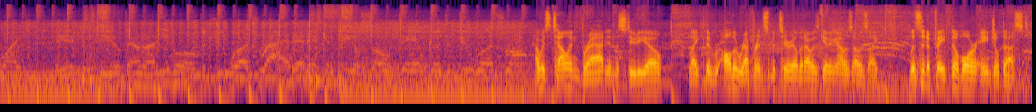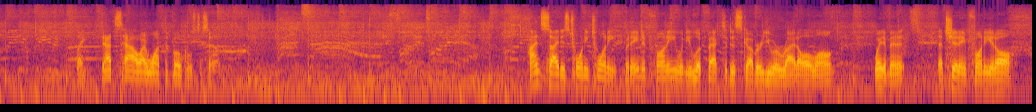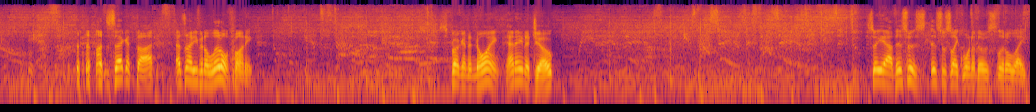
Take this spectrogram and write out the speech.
I was telling Brad in the studio, like the all the reference material that I was giving, I was I was like, Listen to Faith No More, Angel Dust. Like that's how I want the vocals to sound. Hindsight is 2020, but ain't it funny when you look back to discover you were right all along? Wait a minute, that shit ain't funny at all. On second thought, that's not even a little funny. It's fucking annoying. That ain't a joke. So yeah, this was this was like one of those little like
